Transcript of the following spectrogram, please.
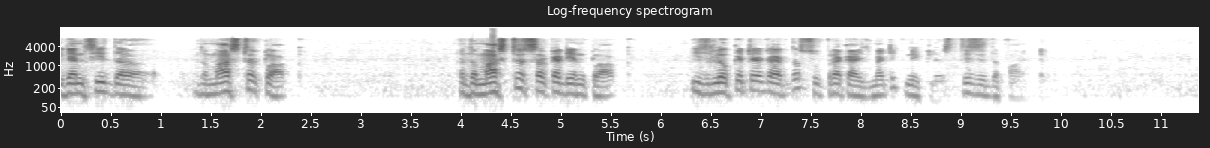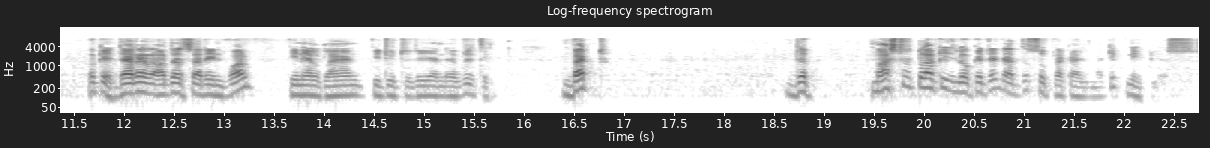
you can see the the master clock the master circadian clock is located at the suprachiasmatic nucleus. This is the point. Okay, there are others are involved, pineal gland, pituitary and everything. But the master clock is located at the suprachiasmatic nucleus.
